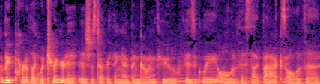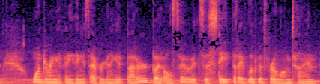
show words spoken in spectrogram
a big part of like what triggered it is just everything I've been going through physically, all of the setbacks, all of the wondering if anything is ever going to get better, but also it's a state that I've lived with for a long time.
